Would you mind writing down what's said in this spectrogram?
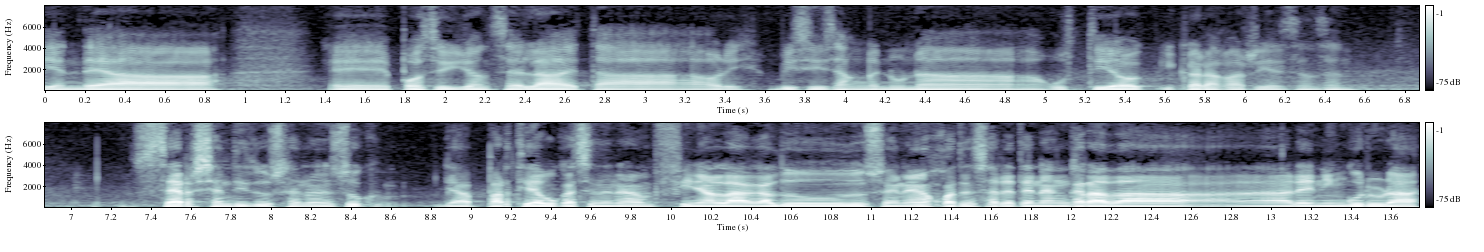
jendea e, pozik joan zela eta hori, bizi izan genuna guztiok ikaragarria izan zen. Zer sentitu zenuen zuk, ja partida bukatzen denean, finala galdu duzenean, joaten zaretenean gradaaren ingurura,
